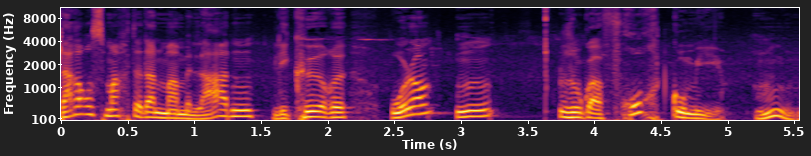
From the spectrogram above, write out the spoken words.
Daraus macht er dann Marmeladen, Liköre oder mh, mm, sogar Fruchtgummi. Mh. Mm.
